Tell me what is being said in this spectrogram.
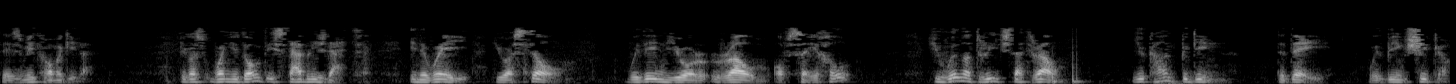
there is Mikro Megillah. Because when you don't establish that, in a way you are still within your realm of Seichel, you will not reach that realm. You can't begin the day with being shikar.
